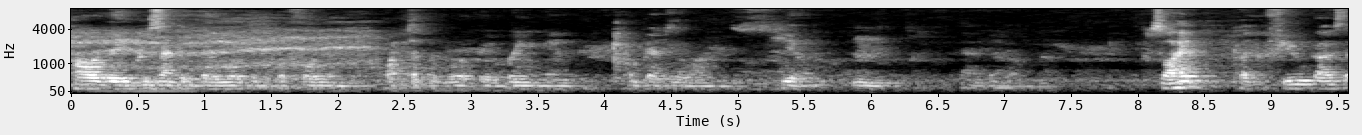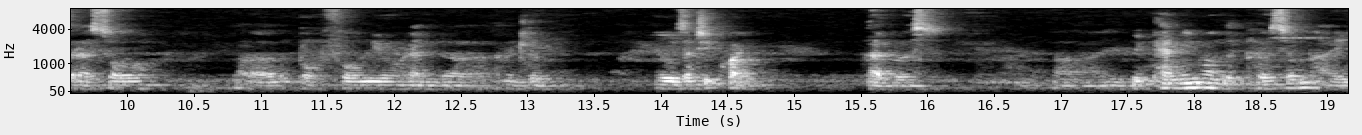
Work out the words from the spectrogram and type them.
how they presented their work in the portfolio, what type of work they were bringing in compared to the ones here. So I had like a few guys that I saw uh, the portfolio, and uh, I mean, the, it was actually quite diverse. Uh, depending on the person, I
